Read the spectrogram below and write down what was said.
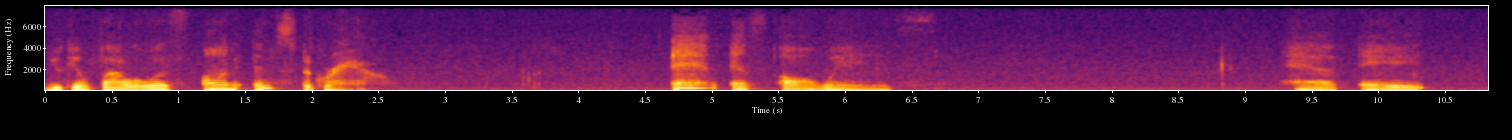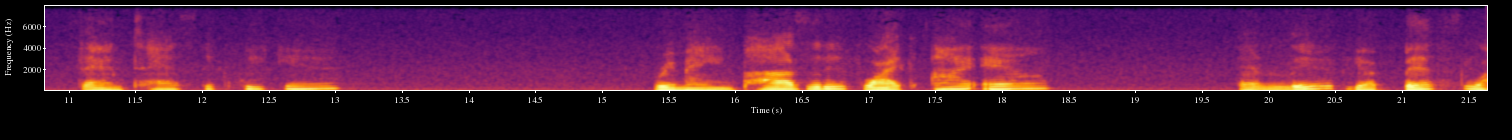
You can follow us on Instagram. And as always, have a fantastic weekend. Remain positive like I am and live your best life.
